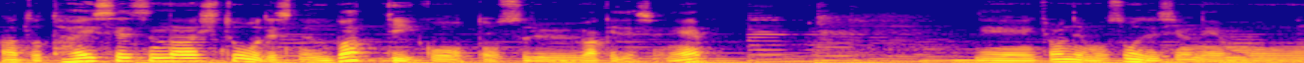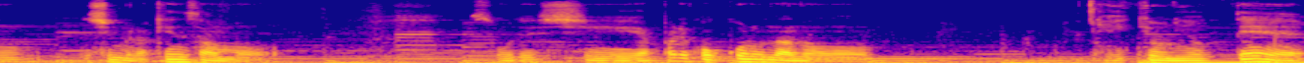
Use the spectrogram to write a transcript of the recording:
あと大切な人をですね奪っていこうとするわけですよね。で去年もそうですよね。もう志村けんさんもそうですしやっぱりこうコロナの影響によって、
